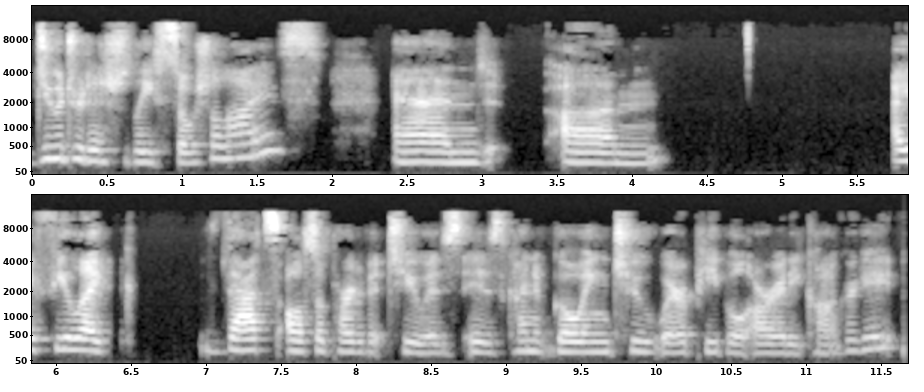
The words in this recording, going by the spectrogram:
do traditionally socialize. And, um, I feel like that's also part of it too, is, is kind of going to where people already congregate,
